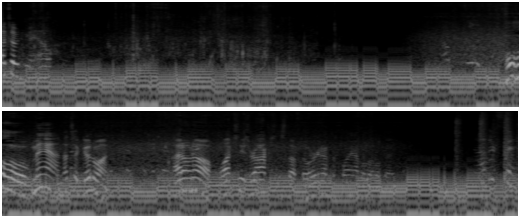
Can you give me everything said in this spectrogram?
it's a male. Oh man, that's a good one. I don't know. Watch these rocks and stuff though. We're gonna have to up a little bit. Another fish.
